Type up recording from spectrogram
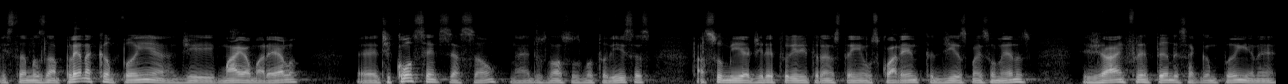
Estamos na plena campanha de Maio Amarelo, é, de conscientização né, dos nossos motoristas assumi a diretoria de trânsito tem uns 40 dias mais ou menos, já enfrentando essa campanha, né?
